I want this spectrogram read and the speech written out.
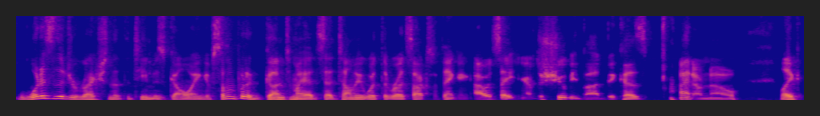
what is the direction that the team is going? If someone put a gun to my head, said, "Tell me what the Red Sox are thinking," I would say, "You have to shoot me, bud," because I don't know. Like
